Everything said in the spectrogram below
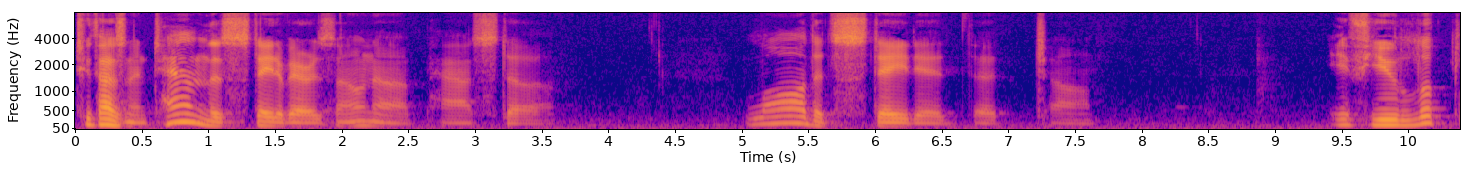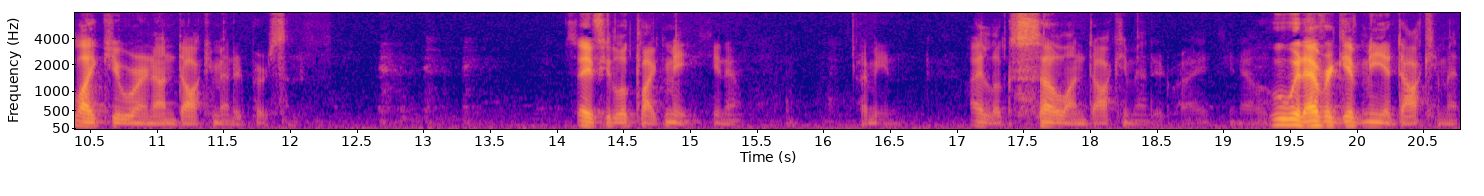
2010, the state of Arizona passed law that stated that uh, if you looked like you were an undocumented person, say if you looked like me, you know, I mean, I look so undocumented, right? You know, who would ever give me a document?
